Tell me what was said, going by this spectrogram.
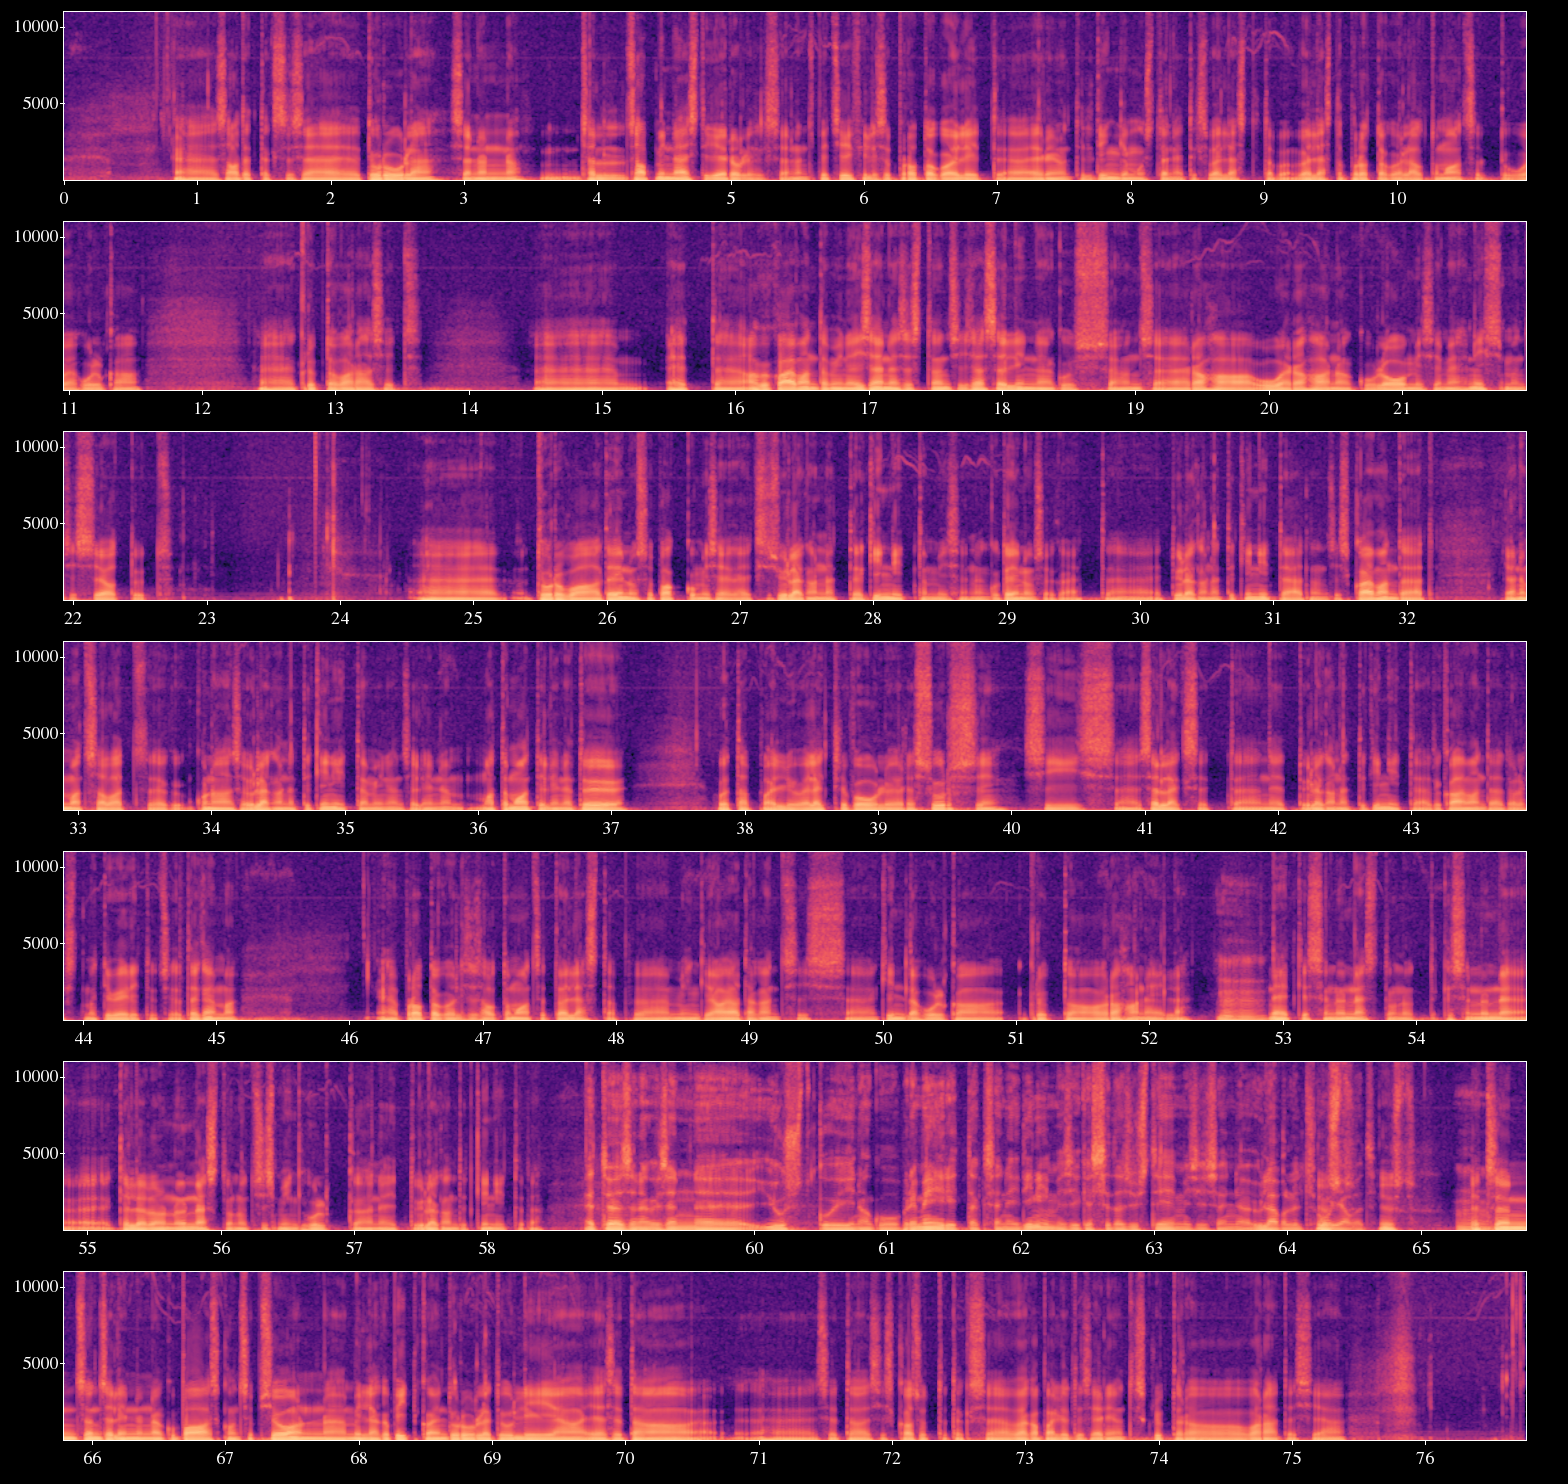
saadetakse see turule, seal on noh, seal saab minna hästi keeruliseks, seal on spetsiifilised protokollid erinevatel tingimustel, näiteks väljastada, väljastab protokoll automaatselt uue hulga äh, Äh, krüptovarasid. Äh, et äh, aga kaevandamine iseenesest on siis jah, selline, kus on see raha, uue raha nagu loomise mehhanism on siis seotud turvateenuse pakkumisega ehk siis ülekannete kinnitamise nagu teenusega, et, et ülekannete kinnitajad on siis kaevandajad ja nemad saavad, kuna see ülekannete kinnitamine on selline matemaatiline töö, võtab palju elektrivoolu ja ressurssi, siis äh, selleks, et äh, need ülekannete kinnitajad ja kaevandajad oleksid motiveeritud seda tegema, äh, protokoll siis automaatselt väljastab mingi aja tagant siis kindla hulga krüptoraha neile mm. -hmm. Need, kes on õnnestunud, kes on õnne, kellel on õnnestunud siis mingi hulk neid ülekandeid kinnitada et ühesõnaga, see on justkui nagu premeeritakse neid inimesi, kes seda süsteemi siis on ju üleval üldse hoiavad. just, Mm. et see on, see on selline nagu baaskontseptsioon, millega Bitcoin turule tuli ja, ja seda, seda siis kasutatakse väga paljudes erinevates krüptovarades ja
